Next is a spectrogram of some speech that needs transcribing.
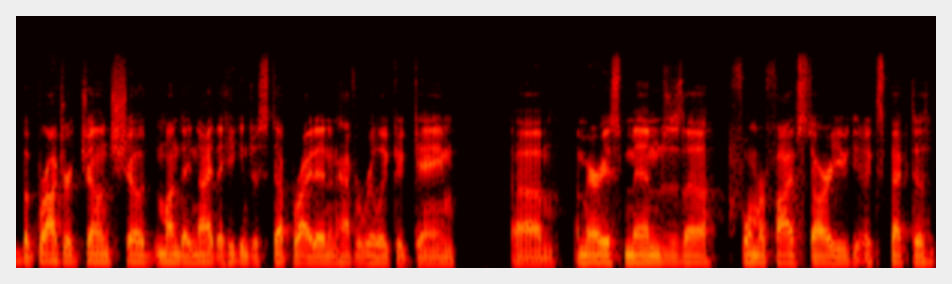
but Broderick Jones showed Monday night that he can just step right in and have a really good game. Um, Amarius Mims is a former five star. You could expect to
